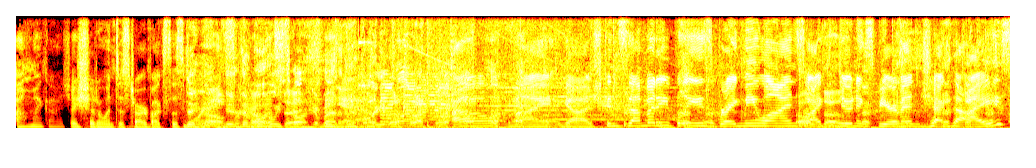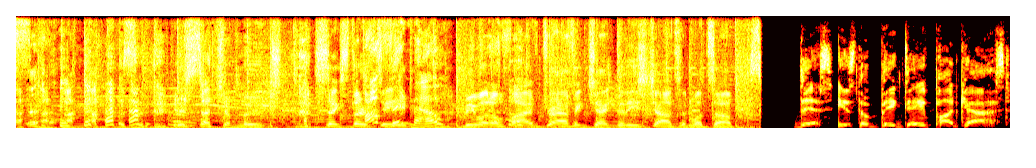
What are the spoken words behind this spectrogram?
Oh my gosh! I should have went to Starbucks this morning. Oh, for the more God's we sake. talk about it, Yeah. the more you want. Oh my gosh. Can somebody please bring me one so Oh, I can do an experiment and check the ice? You're such a mooch. 613 Venmo. B105 traffic check. Denise Johnson, what's up? This is the Big Dave Podcast.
